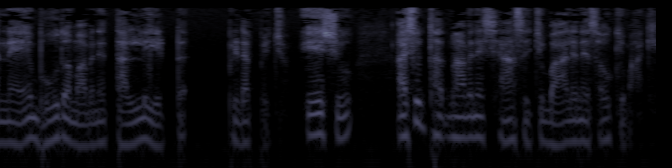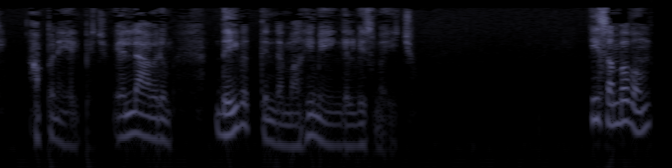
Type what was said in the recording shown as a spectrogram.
തന്നെ ഭൂതം അവനെ തള്ളിയിട്ട് പിടപ്പിച്ചു. യേശു അശുദ്ധാത്മാവിനെ ശാസിച്ചു ബാലനെ സൌഖ്യമാക്കി അപ്പനെ ഏൽപ്പിച്ചു. എല്ലാവരും ദൈവത്തിന്റെ മഹിമയെങ്കിൽ വിസ്മയിച്ചു. ഈ സംഭവം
